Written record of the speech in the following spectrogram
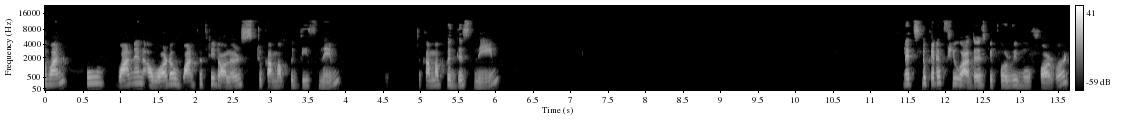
the one who won an award of $150 to come up with this name to come up with this name let's look at a few others before we move forward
